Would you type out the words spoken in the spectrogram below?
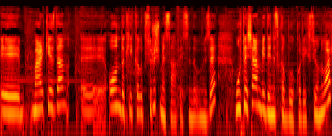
E, merkezden e, 10 dakikalık sürüş mesafesinde bu müze. Muhteşem bir deniz kabuğu koleksiyonu var.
